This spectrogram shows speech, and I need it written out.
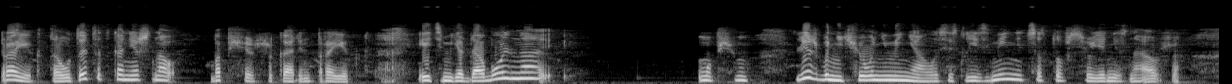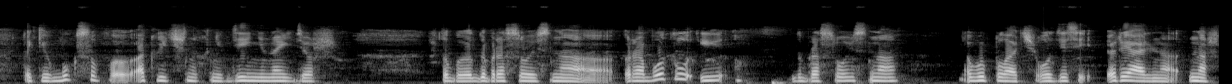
проекта. Вот этот, конечно, вообще шикарен проект. Этим я довольна. В общем, лишь бы ничего не менялось. Если изменится, то все, я не знаю уже. Таких буксов э, отличных нигде и не найдешь чтобы добросовестно работал и добросовестно выплачивал. Здесь реально наш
